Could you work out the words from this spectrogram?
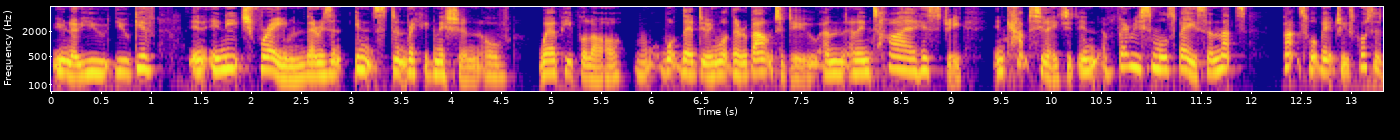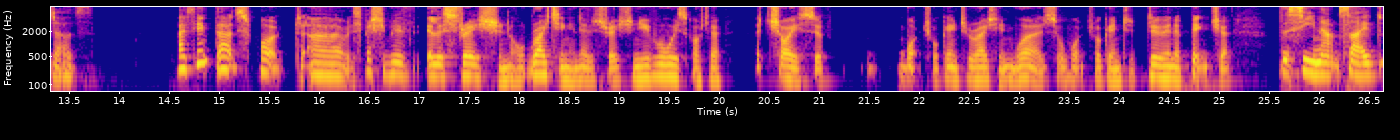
You know, you you give in, in each frame there is an instant recognition of where people are, what they're doing, what they're about to do, and an entire history encapsulated in a very small space. And that's that's what Beatrix Potter does. I think that's what, uh, especially with illustration or writing in illustration, you've always got a, a choice of what you're going to write in words or what you're going to do in a picture. The scene outside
